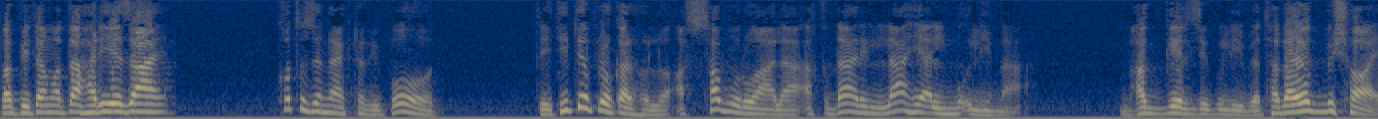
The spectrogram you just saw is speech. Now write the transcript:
বা পিতামাতা হারিয়ে যায়, কত যেন একটা বিপদ। তৃতীয় প্রকার হলো আলা ভাগ্যের যেগুলি ব্যথাদায়ক বিষয়,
